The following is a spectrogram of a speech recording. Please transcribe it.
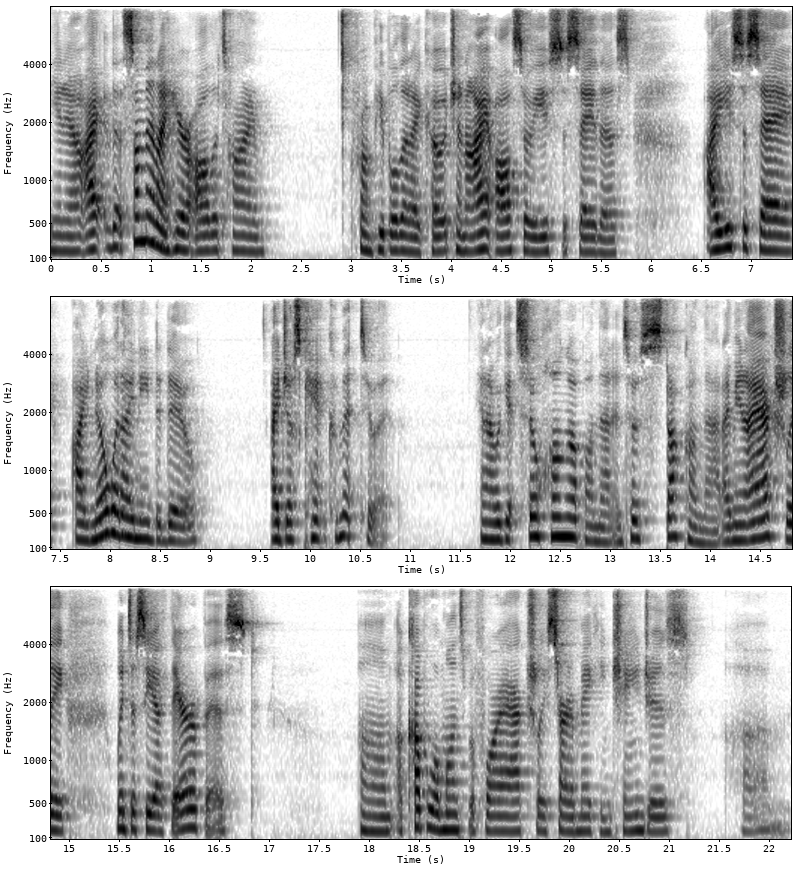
You know, I that's something I hear all the time from people that I coach and I also used to say this. I used to say, I know what I need to do. I just can't commit to it. And I would get so hung up on that and so stuck on that. I mean, I actually went to see a therapist um, a couple of months before I actually started making changes, um,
